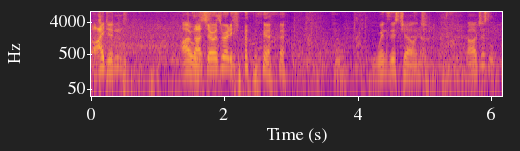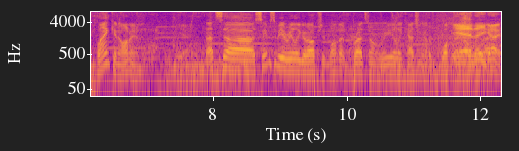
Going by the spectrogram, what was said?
I didn't. I was. Taicho was ready for. He wins this challenge. Oh, just planking on him. That's uh seems to be a really good option. One that Brad's not really catching out of. What the Yeah, there you that?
